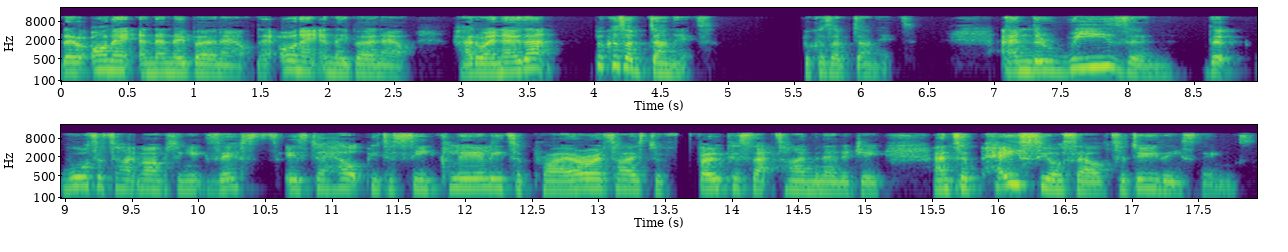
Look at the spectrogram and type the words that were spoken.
they're on it and then they burn out. They're on it and they burn out. How do I know that? Because I've done it because I've done it. And the reason that watertight marketing exists is to help you to see clearly, to prioritize, to focus that time and energy, and to pace yourself to do these things.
